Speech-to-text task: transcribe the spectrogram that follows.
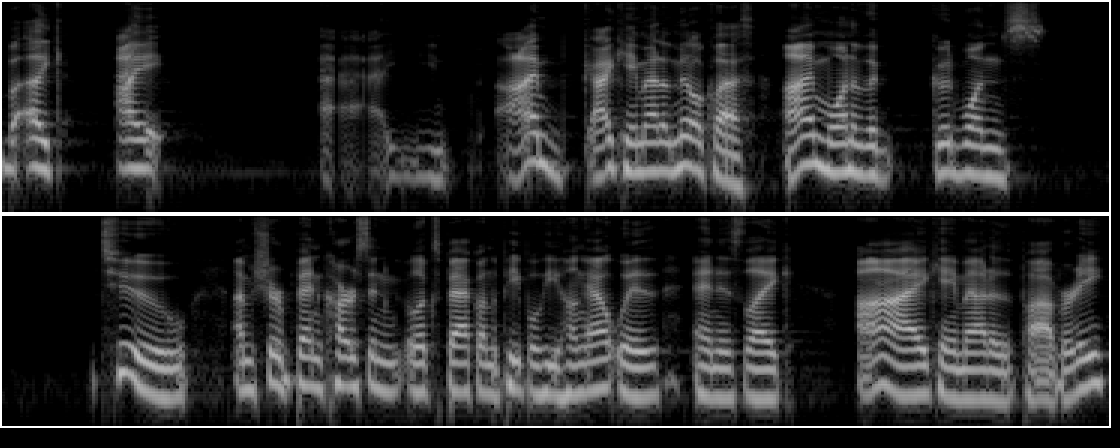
But like, I, I, I- you- I'm, I came out of the middle class. I'm one of the good ones, too. I'm sure Ben Carson looks back on the people he hung out with and is like, I came out of the poverty,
